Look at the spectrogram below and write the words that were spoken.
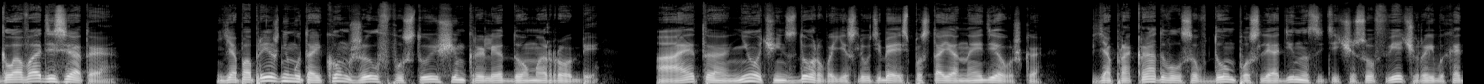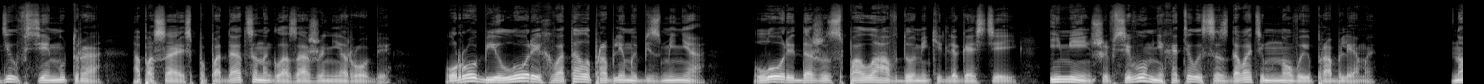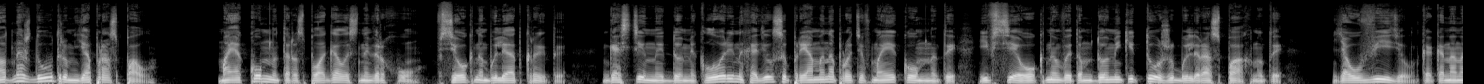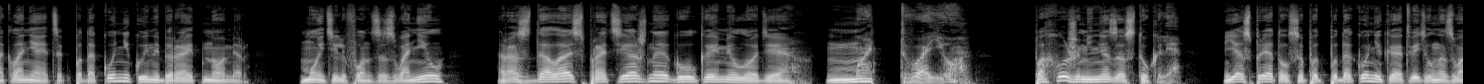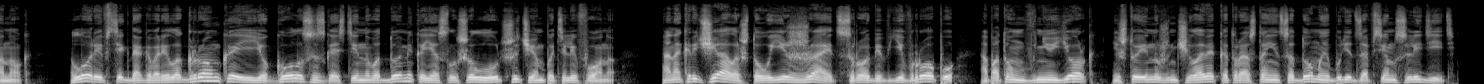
Глава десятая. Я по-прежнему тайком жил в пустующем крыле дома Робби. А это не очень здорово, если у тебя есть постоянная девушка. Я прокрадывался в дом после одиннадцати часов вечера и выходил в семь утра, опасаясь попадаться на глаза жене Робби. У Робби и Лори хватало проблемы без меня. Лори даже спала в домике для гостей, и меньше всего мне хотелось создавать им новые проблемы. Но однажды утром я проспал. Моя комната располагалась наверху, все окна были открыты. Гостиный домик Лори находился прямо напротив моей комнаты, и все окна в этом домике тоже были распахнуты. Я увидел, как она наклоняется к подоконнику и набирает номер. Мой телефон зазвонил, раздалась протяжная гулкая мелодия. «Мать твою!» Похоже, меня застукали. Я спрятался под подоконник и ответил на звонок. Лори всегда говорила громко, и ее голос из гостиного домика я слышал лучше, чем по телефону. Она кричала, что уезжает с Робби в Европу, а потом в Нью-Йорк, и что ей нужен человек, который останется дома и будет за всем следить.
